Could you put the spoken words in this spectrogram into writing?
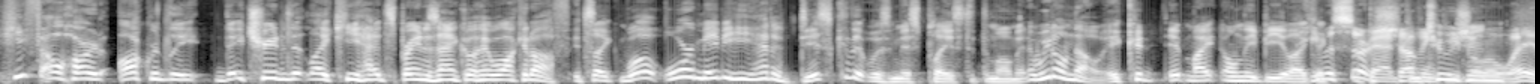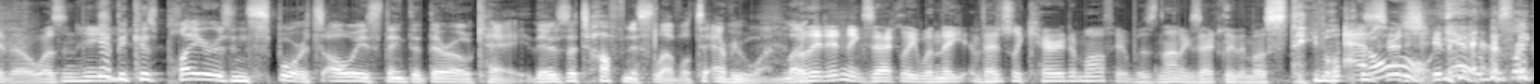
he fell hard awkwardly. They treated it like he had sprained his ankle. Hey, walk it off. It's like, well, or maybe he had a disc that was misplaced at the moment, and we don't know. It could, it might only be like he a was sort of bad shoving contusion. people away, though, wasn't he? Yeah, because players in sports always think that they're okay. There's a toughness level to everyone. Like well, they didn't exactly. When they eventually carried him off, it was not exactly the most stable at position. all. Yeah, it was like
